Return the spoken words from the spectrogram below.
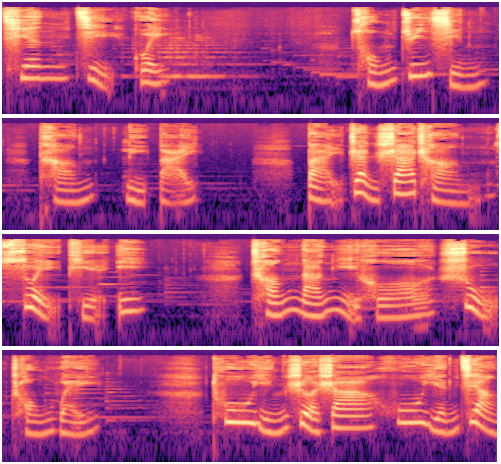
千骑归。《从军行》唐·李白，百战沙场碎铁衣，城南已合数重围。突营射杀呼延将，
